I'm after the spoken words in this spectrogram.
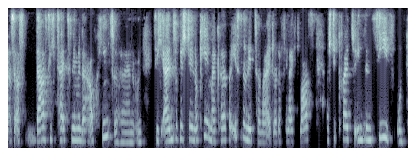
also auf, da sich Zeit zu nehmen, da auch hinzuhören und sich einzugestehen, okay, mein Körper ist noch nicht so weit oder vielleicht war es ein Stück weit zu intensiv und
